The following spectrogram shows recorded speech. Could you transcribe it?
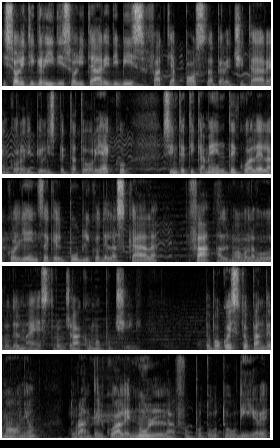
i soliti gridi solitari di bis fatti apposta per eccitare ancora di più gli spettatori. Ecco, sinteticamente, qual è l'accoglienza che il pubblico della Scala fa al nuovo lavoro del maestro Giacomo Puccini. Dopo questo pandemonio, durante il quale nulla fu potuto udire,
